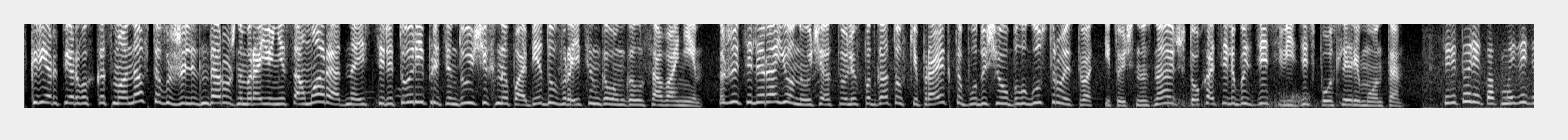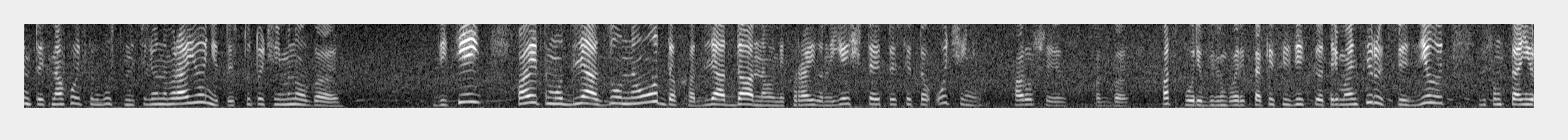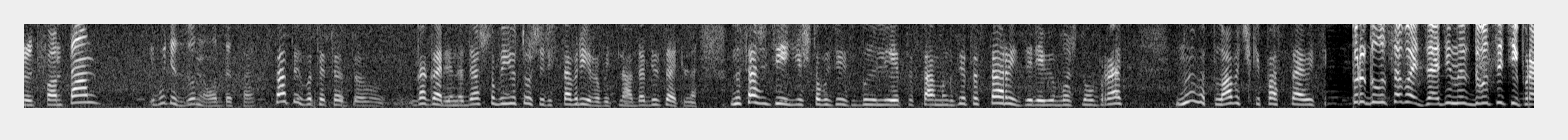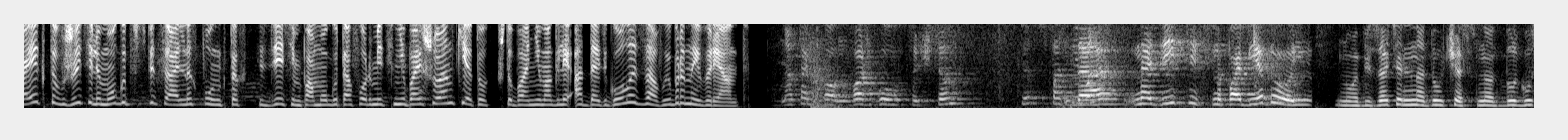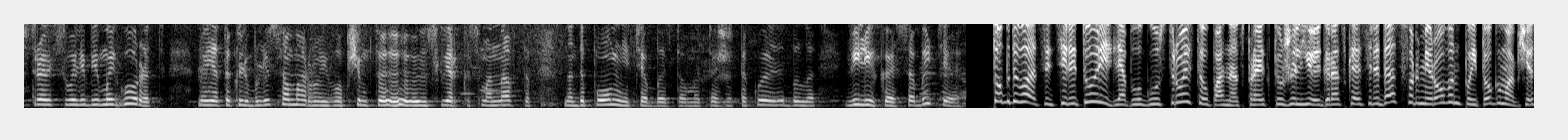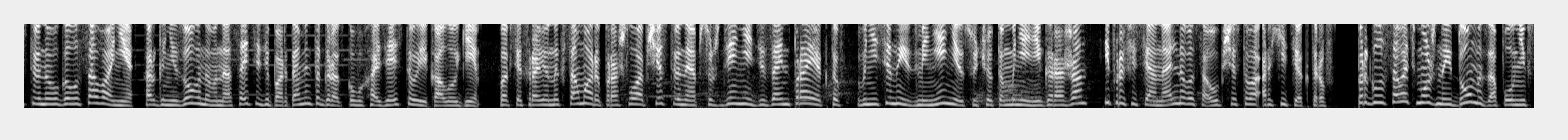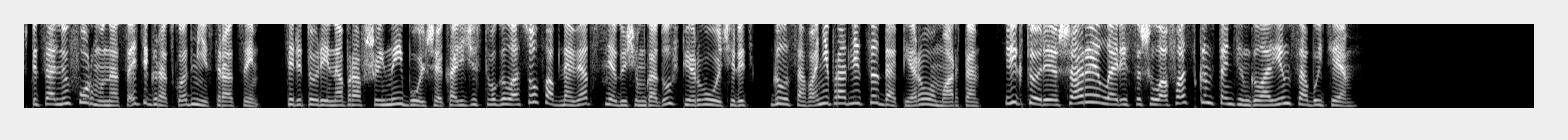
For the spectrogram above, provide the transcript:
Сквер первых космонавтов в железнодорожном районе Самары – одна из территорий, претендующих на победу в рейтинговом голосовании. Жители района участвовали в подготовке проекта будущего благоустройства и точно знают, что хотели бы здесь видеть после ремонта. Территория, как мы видим, то есть находится в густонаселенном районе, то есть тут очень много детей, поэтому для зоны отдыха, для данного микрорайона, я считаю, то есть это очень хороший как бы подспорье, будем говорить так, если здесь все отремонтируют, все сделают, зафункционирует фонтан, и будет зона отдыха. Статуя вот эта э, Гагарина, да, чтобы ее тоже реставрировать надо обязательно. Насаждения, чтобы здесь были, это самое, где-то старые деревья можно убрать, ну и вот лавочки поставить. Проголосовать за один из 20 проектов жители могут в специальных пунктах. Здесь им помогут оформить небольшую анкету, чтобы они могли отдать голос за выбранный вариант. Наталья Павловна, ваш голос учтен? Спасибо. Да, надейтесь на победу. Ну, обязательно надо участвовать, надо благоустраивать свой любимый город. Но я так люблю Самару, и, в общем-то, сквер космонавтов, надо помнить об этом. Это же такое было великое событие. Топ-20 территорий для благоустройства по нацпроекту «Жилье и городская среда» сформирован по итогам общественного голосования, организованного на сайте Департамента городского хозяйства и экологии. Во всех районах Самары прошло общественное обсуждение дизайн-проектов, внесены изменения с учетом мнений горожан и профессионального сообщества архитекторов. Проголосовать можно и дома, заполнив специальную форму на сайте городской администрации. Территории, набравшие наибольшее количество голосов, обновят в следующем году в первую очередь. Голосование продлится до 1 марта. Виктория Шаре, Лариса Шилофаст, Константин Головин. События.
